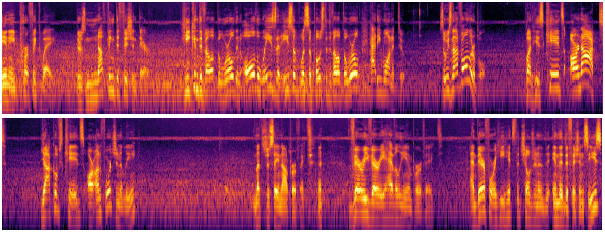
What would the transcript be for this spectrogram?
in a perfect way. There's nothing deficient there. He can develop the world in all the ways that Esav was supposed to develop the world had he wanted to. So he's not vulnerable. But his kids are not. Yaakov's kids are unfortunately, let's just say not perfect. very, very heavily imperfect. And therefore, he hits the children in the, in the deficiencies.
